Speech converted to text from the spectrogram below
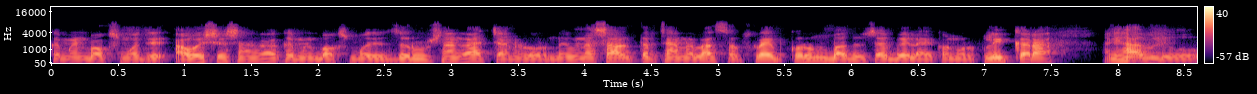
कमेंट बॉक्समध्ये अवश्य सांगा. कमेंट बॉक्समध्ये जरूर सांगा. चॅनलवर नवीन असाल तर चॅनलला सबस्क्राईब करून बाजूच्या बेल आयकॉनवर क्लिक करा आणि हा व्हिडिओ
